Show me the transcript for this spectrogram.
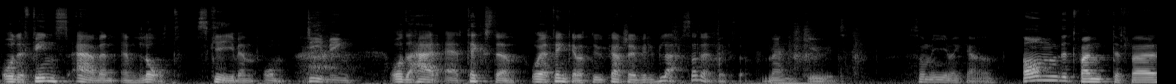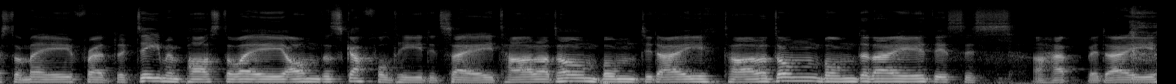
Och det finns även en låt skriven om Deeming. Och det här är texten. Och jag tänker att du kanske vill läsa den texten. Men gud. Som Ivan kan den. On the 21st of May, Frederick Demon passed away. On the scaffold he did say, Taradom bum today, Taradom bum today. This is a happy day.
